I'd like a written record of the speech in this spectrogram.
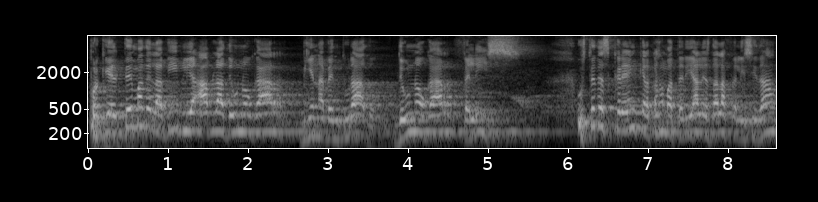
porque el tema de la Biblia habla de un hogar bienaventurado, de un hogar feliz. ¿Ustedes creen que las cosas materiales da la felicidad?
